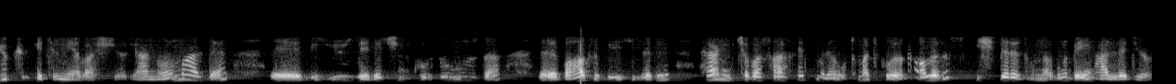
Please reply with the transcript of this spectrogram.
yük getirmeye başlıyor. Yani normalde e, biz yüzde iletişim kurduğumuzda e, bazı bilgileri bir çaba sarf etmeden otomatik olarak alırız, işleriz bunlar. Bunu beyin hallediyor.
